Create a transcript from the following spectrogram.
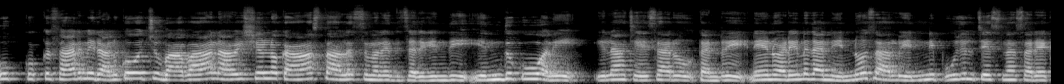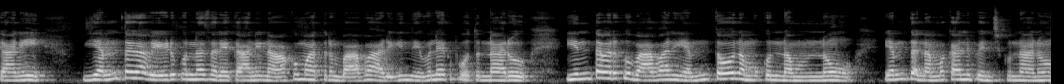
ఒక్కొక్కసారి మీరు అనుకోవచ్చు బాబా నా విషయంలో కాస్త ఆలస్యం అనేది జరిగింది. ఎందుకు? అని ఇలా చేశారు తండ్రి. నేను అడిగిన దాన్ని ఎన్నోసార్లు ఎన్ని పూజలు చేసినా సరే కానీ ఎంతగా వేడుకున్నా సరే కానీ నాకు మాత్రం బాబా అడిగింది ఇవ్వలేకపోతున్నారు. ఇంతవరకు బాబాని ఎంతో నమ్ముకున్నాను ఎంత నమ్మకాన్ని పెంచుకున్నానో.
